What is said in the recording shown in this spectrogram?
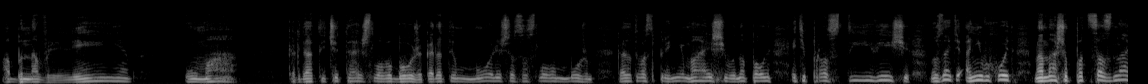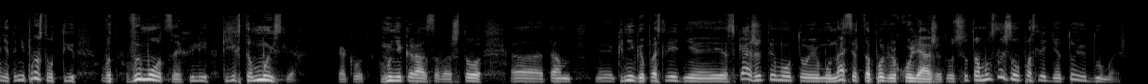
обновлением ума. Когда ты читаешь Слово Божие, когда ты молишься со Словом Божьим, когда ты воспринимаешь его, наполняешь эти простые вещи, но знаете, они выходят на наше подсознание. Это не просто вот ты вот в эмоциях или каких-то мыслях как вот у Некрасова, что э, там э, книга последняя скажет ему, то ему на сердце поверху ляжет. Вот что там услышал последнее, то и думаешь.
